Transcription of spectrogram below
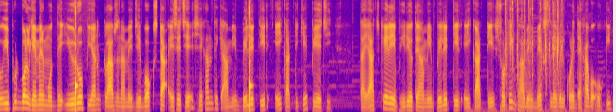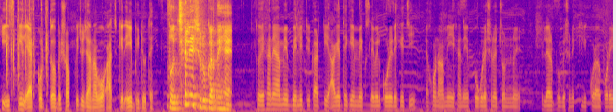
তো এই ফুটবল গেমের মধ্যে ইউরোপিয়ান ক্লাবস নামে যে বক্সটা এসেছে সেখান থেকে আমি বেলেটটির এই কার্ডটিকে পেয়েছি। তাই আজকের এই ভিডিওতে আমি বেলেটটির এই কার্ডটির সঠিকভাবে নেক্সট লেভেল করে দেখাবো ও কি কি স্কিল অ্যাড করতে হবে সব কিছু জানাব আজকের এই ভিডিওতে। তো চলে শুরু করতে হ্যাঁ। তো এখানে আমি বেলিটির কার্ডটি আগে থেকে ম্যাক্স লেভেল করে রেখেছি। এখন আমি এখানে প্রোগ্রেশনের জন্য প্লেয়ার প্রোগ্রেশনে ক্লিক করার পরে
